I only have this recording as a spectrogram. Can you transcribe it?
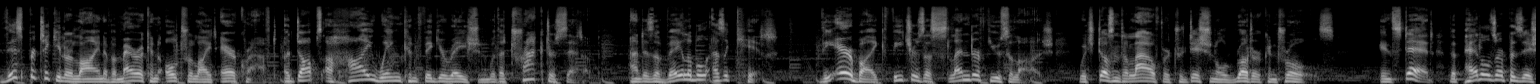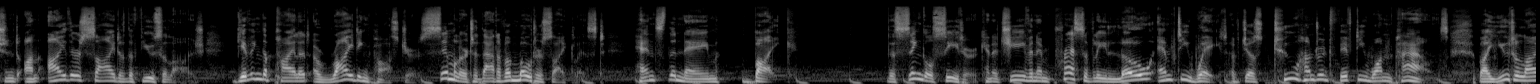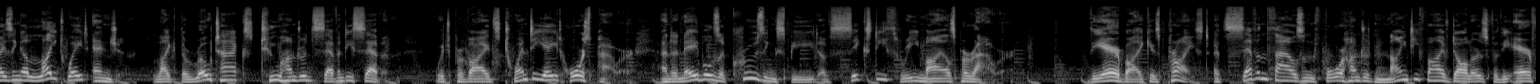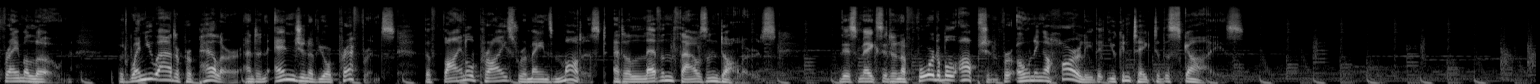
This particular line of American ultralight aircraft adopts a high wing configuration with a tractor setup and is available as a kit. The airbike features a slender fuselage, which doesn't allow for traditional rudder controls. Instead, the pedals are positioned on either side of the fuselage, giving the pilot a riding posture similar to that of a motorcyclist, hence the name bike. The single-seater can achieve an impressively low empty weight of just 251 pounds by utilizing a lightweight engine like the Rotax 277, which provides 28 horsepower and enables a cruising speed of 63 miles per hour. The airbike is priced at $7,495 for the airframe alone, but when you add a propeller and an engine of your preference, the final price remains modest at $11,000. This makes it an affordable option for owning a Harley that you can take to the skies.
